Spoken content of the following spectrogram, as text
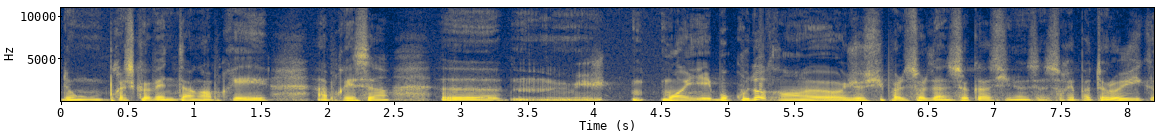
donc presque 20 ans après, après ça, euh, moi et beaucoup d'autres, hein, je ne suis pas le seul dans ce cas, sinon ça serait pathologique,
